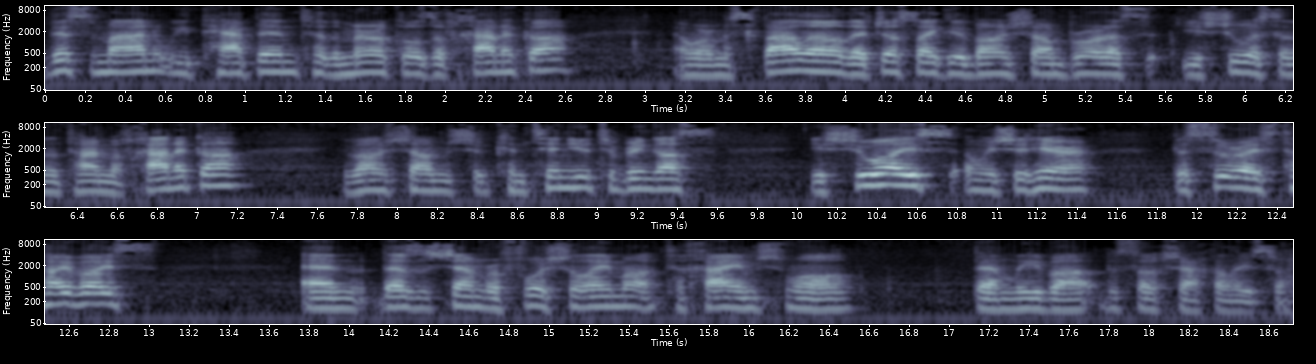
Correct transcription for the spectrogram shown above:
this man we tap into the miracles of Hanukkah, and we're mispalel that just like the Rivan Sham brought us Yeshuas in the time of Hanukkah, Rivan Sham should continue to bring us Yeshuas, and we should hear besurais tayvais and Bez Hashem Rafu Shalema to Chaim Shmuel Ben Liba B'Soch Shachal Yisrael.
